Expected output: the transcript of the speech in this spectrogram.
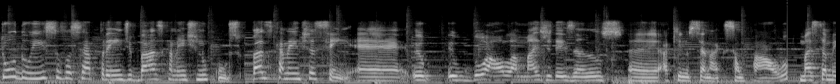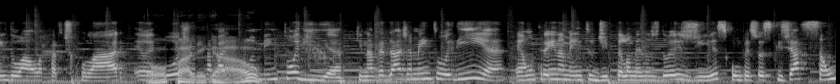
Tudo isso você aprende basicamente no curso. Basicamente assim, é, eu, eu dou aula mais de 10 anos é, aqui no Senac São Paulo, mas também dou aula particular. É, Opa, hoje eu legal. trabalho com uma mentoria, que na verdade a mentoria é um treinamento de pelo menos dois dias com pessoas que já são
